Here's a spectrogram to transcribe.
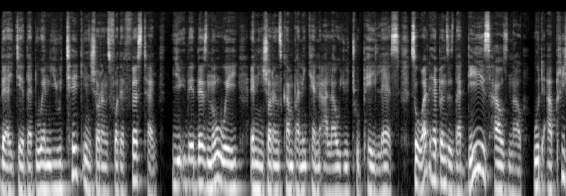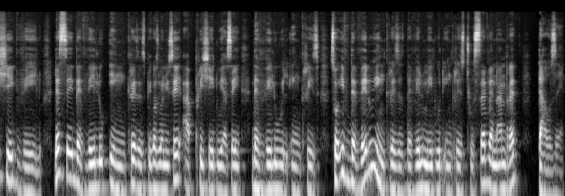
the idea that when you take insurance for the first time, you, there's no way an insurance company can allow you to pay less. So what happens is that this house now would appreciate value. Let's say the value increases because when you say appreciate, we are saying the value will increase. So if the value increases, the value maybe would increase to 700,000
